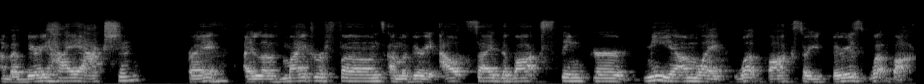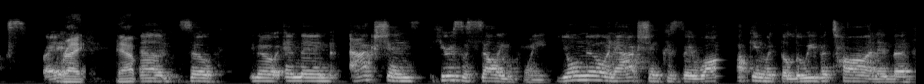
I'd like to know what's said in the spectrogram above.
I'm a very high action, right? Mm-hmm. I love microphones. I'm a very outside the box thinker. Me, I'm like, what box are you? There is what box, right? Right. Yeah. Um, so you know, and then actions. Here's the selling point. You'll know an action because they walk in with the Louis Vuitton and the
